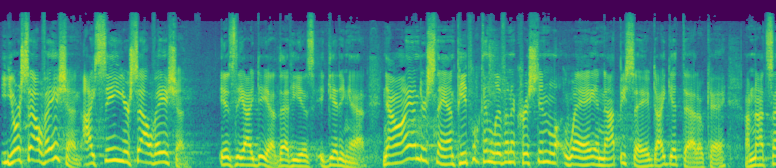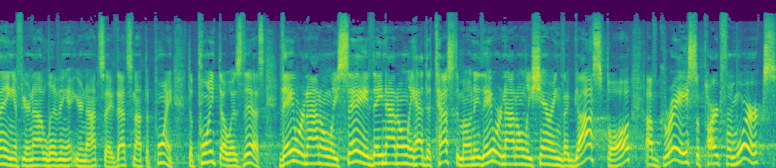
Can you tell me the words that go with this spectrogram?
Your salvation. I see your salvation is the idea that he is getting at. Now, I understand people can live in a Christian way and not be saved. I get that, okay? I'm not saying if you're not living it, you're not saved. That's not the point. The point, though, is this they were not only saved, they not only had the testimony, they were not only sharing the gospel of grace apart from works,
